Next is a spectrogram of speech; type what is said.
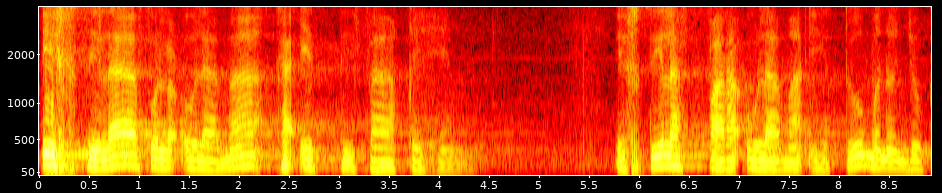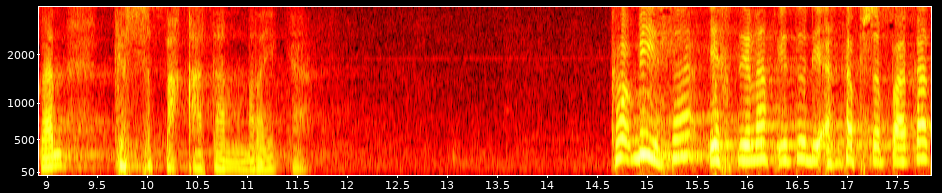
Ikhtilaful ulama ka'ittifaqihim. Ikhtilaf para ulama itu menunjukkan kesepakatan mereka. Kok bisa ikhtilaf itu dianggap sepakat?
